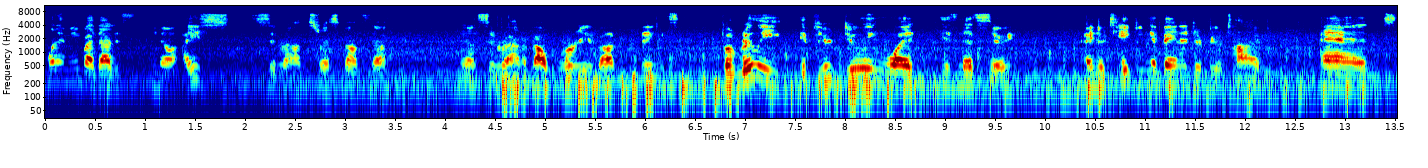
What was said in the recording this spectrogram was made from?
what I mean by that is, you know, I used to sit around and stress about stuff, you know, sit around about worry about things. But really, if you're doing what is necessary and you're taking advantage of your time and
